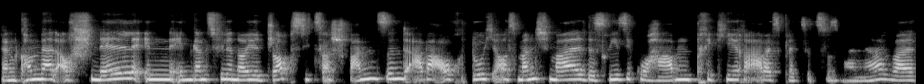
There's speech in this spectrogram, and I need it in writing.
dann kommen wir halt auch schnell in, in ganz viele neue Jobs, die zwar spannend sind, aber auch durchaus manchmal das Risiko haben, prekäre Arbeitsplätze zu sein. Ja? Weil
